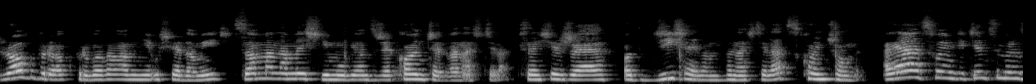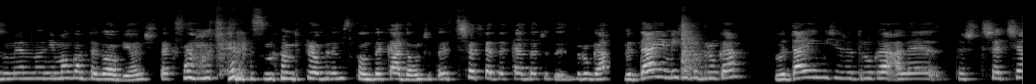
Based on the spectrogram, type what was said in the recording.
rok w rok próbowała mnie uświadomić, co ma na myśli, mówiąc, że kończę 12 lat. W sensie, że od dzisiaj mam 12 lat skończone. A ja swoim dziecięcym rozumiem, no nie mogłam tego objąć. Tak samo teraz mam problem z tą dekadą. Czy to jest trzecia dekada, czy to jest druga? Wydaje mi się, że druga. Wydaje mi się, że druga, ale też trzecia.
